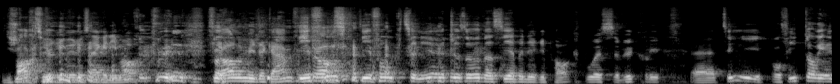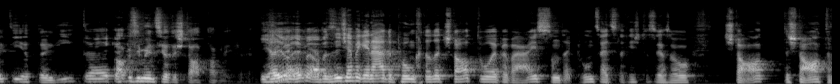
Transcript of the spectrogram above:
in der Stadt Zürich würde ich sagen, die machen Gewinn. Vor allem mit der Genferstraße. Die, die funktionieren schon so, dass sie eben ihre Parkbussen wirklich äh, ziemlich profitorientiert eintragen aber sie müssen ja der Stadt abliefern. Ja, ja, eben, aber es ist eben genau der Punkt, oder? Die Stadt, die eben weiss, und grundsätzlich ist das ja so, die Staat, der Staat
